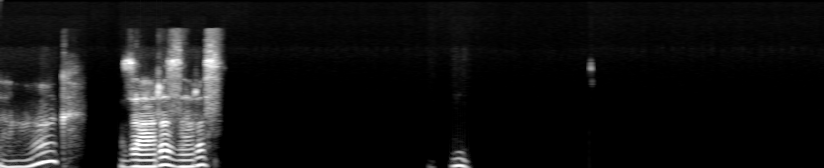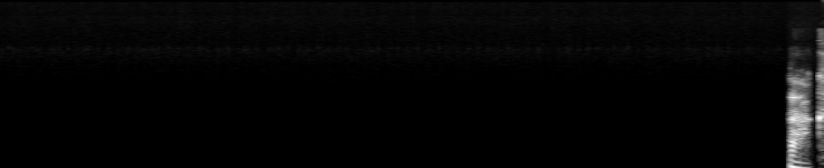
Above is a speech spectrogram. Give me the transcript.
Так. Зараз, зараз. М, Так.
